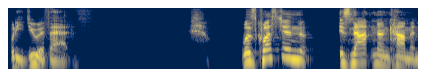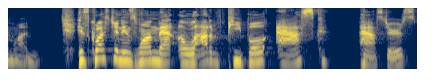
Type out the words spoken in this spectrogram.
What do you do with that? Well, his question is not an uncommon one. His question is one that a lot of people ask pastors.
